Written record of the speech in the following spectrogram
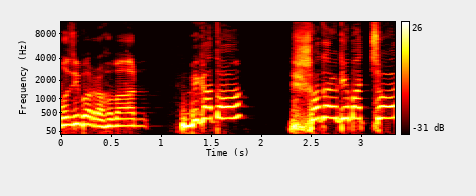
মুজিবুর রহমান। বিগত সতেরোটি বছর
